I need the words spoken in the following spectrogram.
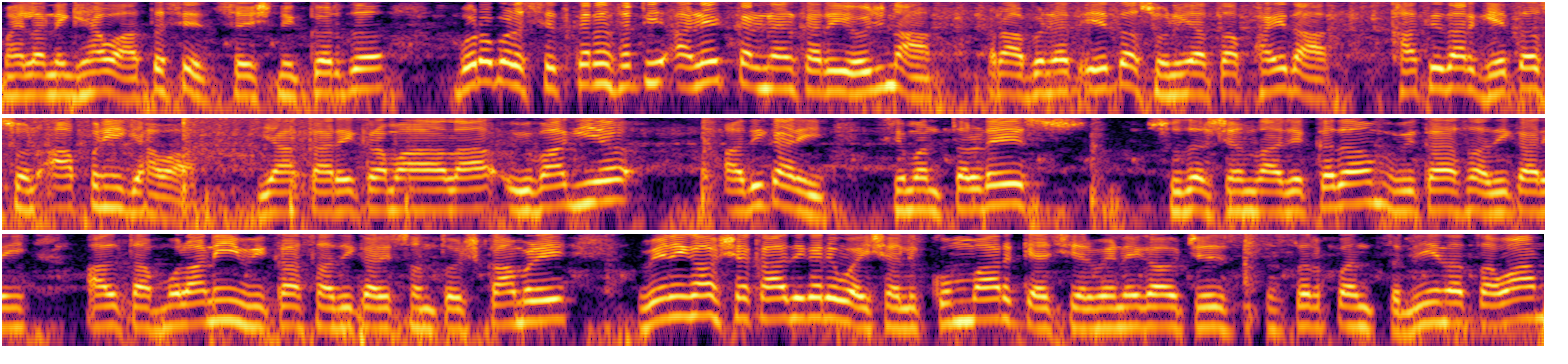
महिलांनी घ्यावा तसेच शैक्षणिक कर्ज बरोबरच शेतकऱ्यांसाठी अनेक कल्याणकारी योजना राबविण्यात येत असून याचा फायदा खातेदार घेत असून आपणही घ्यावा. या कार्यक्रमाला विभागीय अधिकारी श्रीमंत तरडे सुदर्शन राजे कदम विकास अधिकारी अल्ताफ मुलानी विकास अधिकारी संतोष कांबळे वेणेगाव शाखा अधिकारी वैशाली कुंभार कॅशियर वेणेगावचे स- सरपंच लीना चव्हाण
